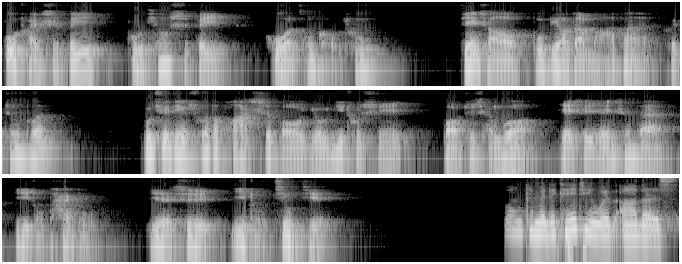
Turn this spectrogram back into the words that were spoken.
不传是非，不挑是非，祸从口出。减少不必要的麻烦和争端。不确定说的话是否有益处时，保持沉默也是人生的一种态度，也是一种境界。 When communicating with others,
